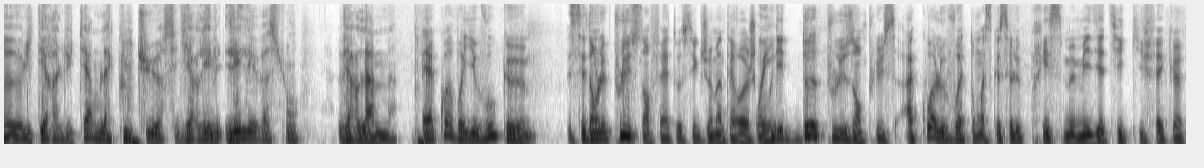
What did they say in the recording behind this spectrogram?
euh, littéral du terme, la culture, c'est-à-dire l'é- l'élévation vers l'âme. Et à quoi voyez-vous que c'est dans le plus en fait aussi que je m'interroge. Oui. vous dites de plus en plus, à quoi le voit-on? Est-ce que c'est le prisme médiatique qui fait que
